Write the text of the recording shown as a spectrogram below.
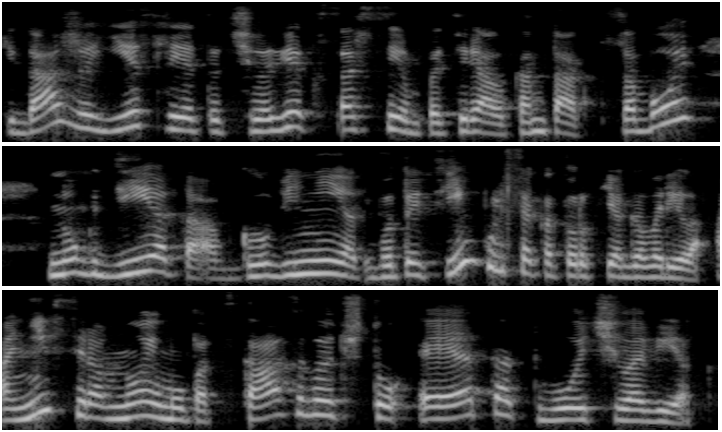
и даже если этот человек совсем потерял контакт с собой, но где-то в глубине вот эти импульсы, о которых я говорила, они все равно ему подсказывают, что это твой человек.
